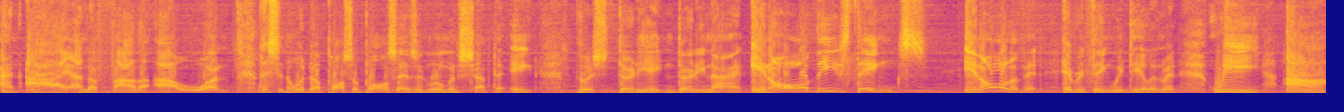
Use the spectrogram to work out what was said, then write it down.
And I and the Father are one. Listen to what the Apostle Paul says in Romans chapter 8, verse 38 and 39. In all these things, in all of it, everything we're dealing with, we are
